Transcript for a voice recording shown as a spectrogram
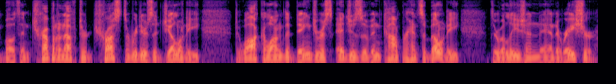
both intrepid enough to trust the reader's agility, to walk along the dangerous edges of incomprehensibility through elision and erasure.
